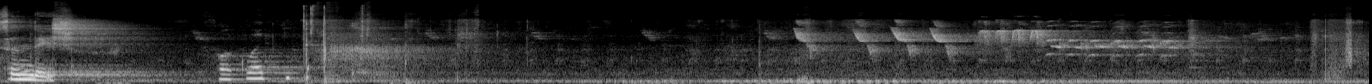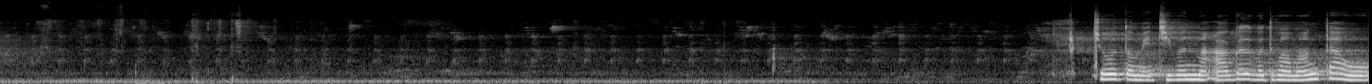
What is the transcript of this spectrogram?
સંદેશ. ભગવદ્ ગીતા જો તમે જીવનમાં આગળ વધવા માંગતા હો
